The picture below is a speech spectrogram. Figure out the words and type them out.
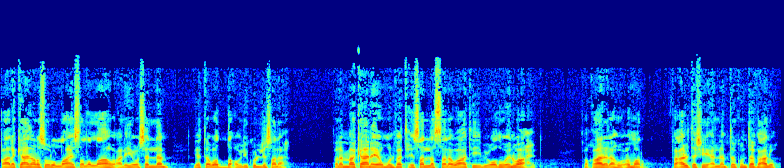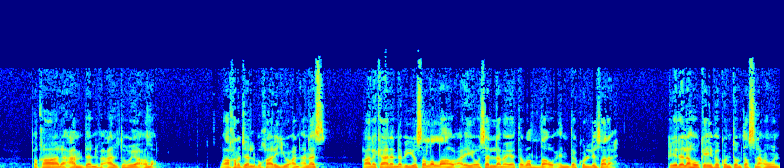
قال كان رسول الله صلى الله عليه وسلم يتوضأ لكل صلاة فلما كان يوم الفتح صلى الصلوات بوضوء واحد. فقال له عمر فعلت شيئا لم تكن تفعله. فقال عمدا فعلته يا عمر. وأخرج البخاري عن أنس قال كان النبي صلى الله عليه وسلم يتوضأ عند كل صلاة. قيل له كيف كنتم تصنعون؟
